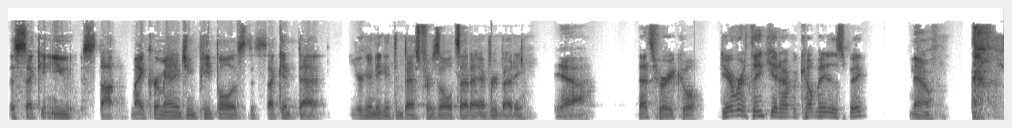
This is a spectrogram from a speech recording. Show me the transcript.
the second you stop micromanaging people is the second that you're going to get the best results out of everybody. Yeah. That's very cool. Do you ever think you'd have a company this big? No.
